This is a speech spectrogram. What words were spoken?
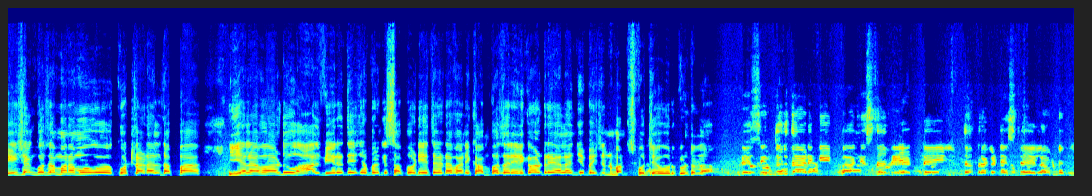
దేశం కోసం మనము కొట్లాడాలి తప్ప ఇలా వాడు వేరే దేశం సపోర్ట్ చేసేట వాడిని కంపల్సరీ ఎన్కౌంటర్ చేయాలని చెప్పేసి మనస్ఫూర్తిగా కోరుకుంటున్నా సింధు దాడికి పాకిస్తాన్ రియాక్ట్ అయ్యి యుద్ధం ప్రకటిస్తే ఎలా ఉండదు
